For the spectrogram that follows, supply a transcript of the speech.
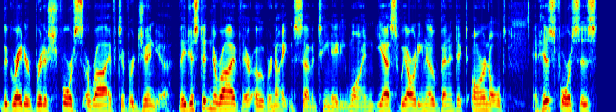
the greater British force arrived to Virginia. They just didn't arrive there overnight in 1781. Yes, we already know Benedict Arnold and his forces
